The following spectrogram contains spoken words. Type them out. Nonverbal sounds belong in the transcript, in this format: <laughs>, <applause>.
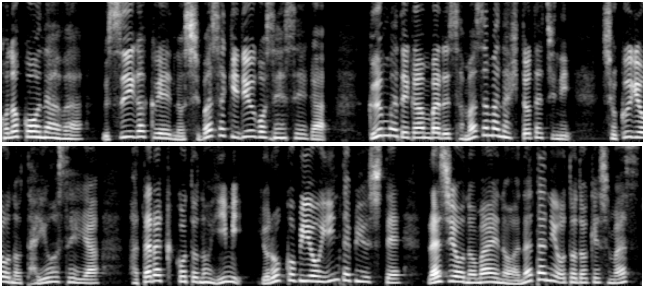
このコーナーは薄井学園の柴崎龍吾先生が群馬で頑張るさまざまな人たちに職業の多様性や働くことの意味喜びをインタビューしてラジオの前のあなたにお届けします。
